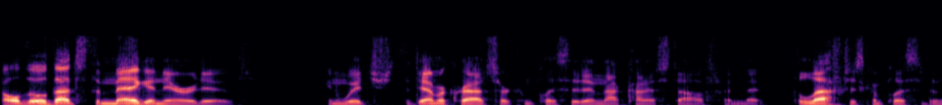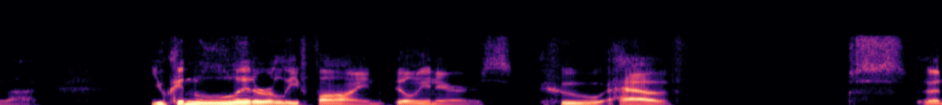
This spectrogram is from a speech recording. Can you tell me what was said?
although that's the MAGA narrative in which the Democrats are complicit in that kind of stuff and that the left is complicit in that, you can literally find billionaires who have uh,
